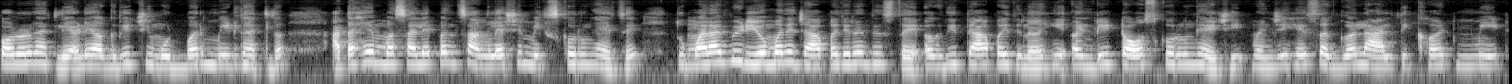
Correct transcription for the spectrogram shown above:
पावडर घातली आणि अगदी चिमूटभर मीठ घातलं. आता हे मसाले पण चांगले असे मिक्स करून घ्यायचे. तुम्हाला व्हिडिओमध्ये ज्या पद्धतीने दिसते अगदी त्या पद्धतीनं ही अंडी टॉस करून घ्यायची. म्हणजे हे सगळं लाल तिखट मीठ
